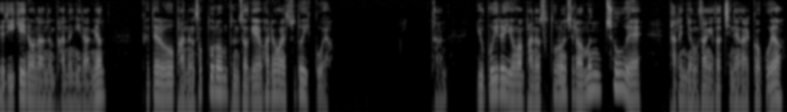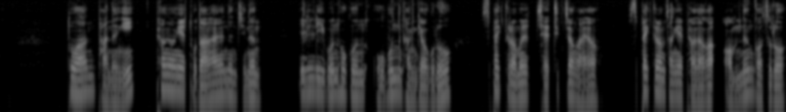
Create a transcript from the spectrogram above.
느리게 일어나는 반응이라면 그대로 반응 속도론 분석에 활용할 수도 있고요. 단 UV를 이용한 반응 속도론 실험은 추후에 다른 영상에서 진행할 거고요. 또한 반응이 평형에 도달하였는지는 1, 2분 혹은 5분 간격으로 스펙트럼을 재측정하여 스펙트럼상의 변화가 없는 것으로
